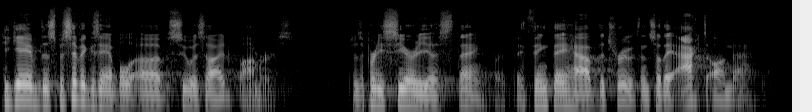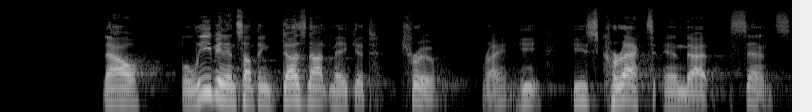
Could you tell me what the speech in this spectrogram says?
He gave the specific example of suicide bombers, which is a pretty serious thing, but they think they have the truth, and so they act on that. Now, believing in something does not make it true, right? He, he's correct in that sense.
